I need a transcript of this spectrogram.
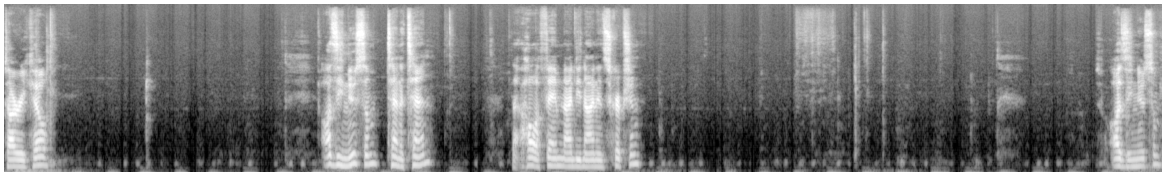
Tyreek Hill. Ozzie Newsome, 10 of 10. That Hall of Fame 99 inscription. Ozzie Newsome.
